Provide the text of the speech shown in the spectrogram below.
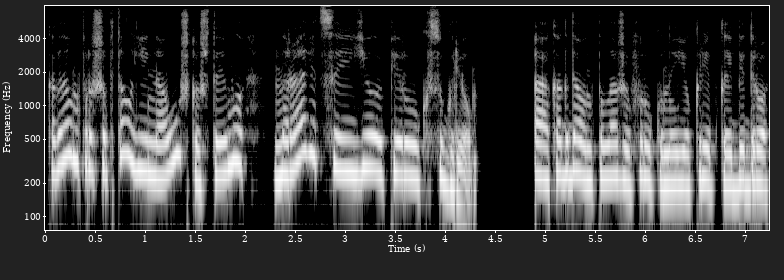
когда он прошептал ей на ушко, что ему нравится ее пирог с угрем. А когда он, положив руку на ее крепкое бедро,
